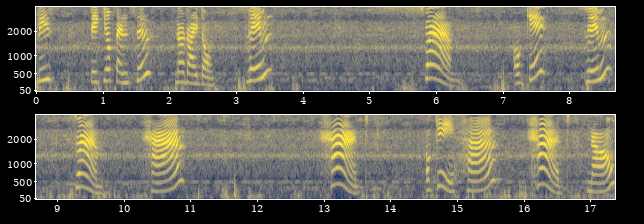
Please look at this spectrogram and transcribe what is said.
Please take your pencil. Now write down. Swim. Swam. Okay. Swim. Swam. Have. Had okay. Have. Had now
